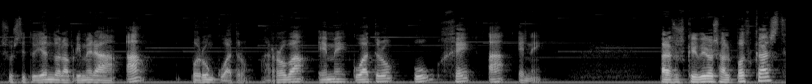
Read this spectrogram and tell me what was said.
sustituyendo la primera A por un 4, arroba M4UGAN. Para suscribiros al podcast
